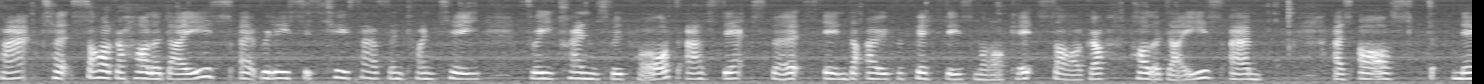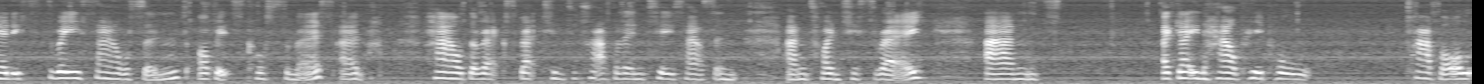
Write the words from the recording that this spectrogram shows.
fact uh, Saga Holidays uh, releases 2023 trends report as the experts in the over 50s market Saga Holidays um, has asked nearly 3,000 of its customers um, how they're expecting to travel in 2023 and 23 and again how people travel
